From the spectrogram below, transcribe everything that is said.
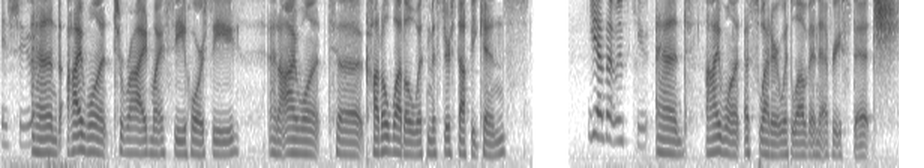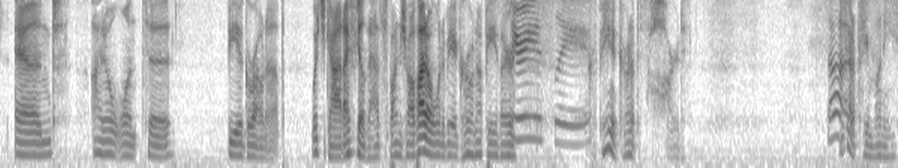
issue. and I want to ride my seahorsey, and I want to cuddle wuddle with Mr. Stuffykins, yeah, that was cute. and I want a sweater with love in every stitch, and I don't want to be a grown up. Which, God, I feel that, SpongeBob. I don't want to be a grown up either. Seriously. Being a grown up is hard. Sucks. You gotta pay money.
